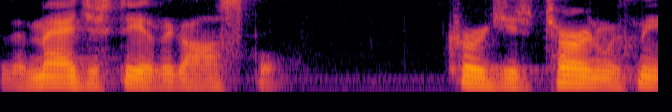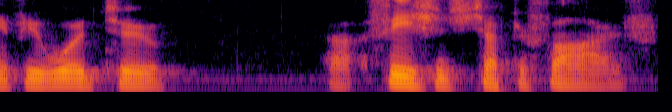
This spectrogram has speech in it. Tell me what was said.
The majesty of the gospel. I encourage you to turn with me, if you would, to uh, Ephesians chapter 5.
